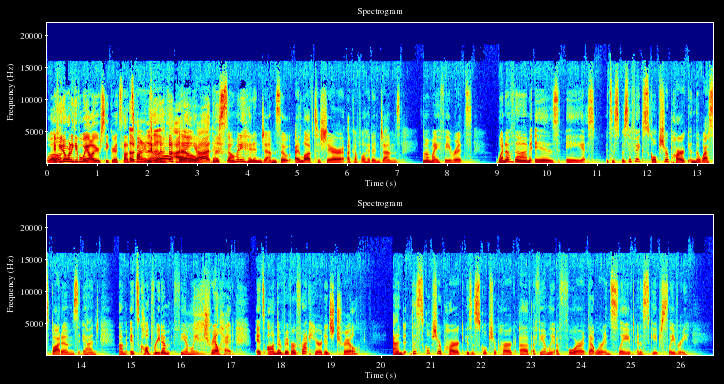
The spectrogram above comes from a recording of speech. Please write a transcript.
Well, if you don't want to give away all your secrets, that's oh, fine. No, no. no. I, yeah, there's so many hidden gems. So I love to share a couple hidden gems. Some of my favorites. One of them is a it's a specific sculpture park in the West Bottoms, and um, it's called Freedom Family Trailhead. It's on the Riverfront Heritage Trail. And this sculpture park is a sculpture park of a family of four that were enslaved and escaped slavery.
